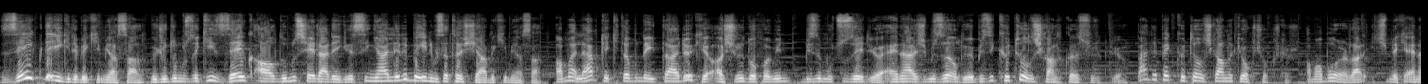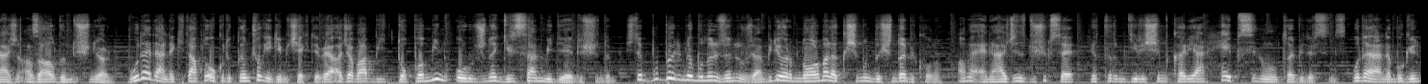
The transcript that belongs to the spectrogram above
zevkle ilgili bir kimyasal. Vücudumuzdaki zevk aldığımız şeylerle ilgili sinyalleri beynimize taşıyan bir kimyasal. Ama Lemke kitabında iddia ediyor ki aşırı dopamin bizi mutsuz ediyor, enerjimizi alıyor, bizi kötü alışkanlıklara sürüklüyor. Ben de pek kötü alışkanlık yok çok şükür. Ama bu aralar içimdeki enerjinin azaldığını düşünüyorum. Bu nedenle kitapta okuduklarım çok ilgimi çekti ve acaba bir dopamin orucuna girsem mi diye düşündüm. İşte bu bölümde bunların üzerine duracağım. Biliyorum normal akışımın dışında bir konu. Ama enerjiniz düşükse yatırım, girişim, kariyer hepsini unutabilirsiniz. Bu nedenle bugün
